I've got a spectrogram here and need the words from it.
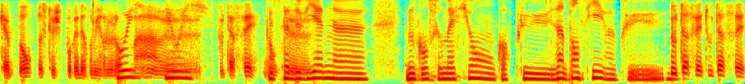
qu'importe, parce que je pourrais dormir le lendemain. Oui, et oui. Euh, tout à fait. Que ça euh, devienne une consommation encore plus intensive, plus. Tout à fait, tout à fait.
